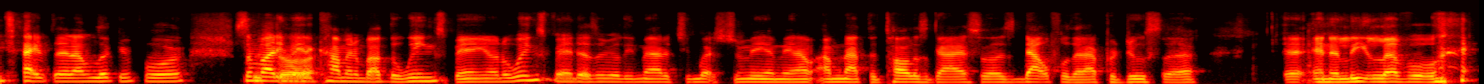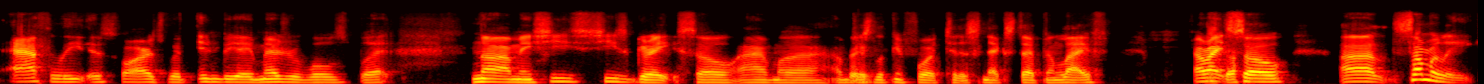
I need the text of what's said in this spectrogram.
type that I'm looking for. Somebody for sure. made a comment about the wingspan. You know, the wingspan doesn't really matter too much to me. I mean, I'm, I'm not the tallest guy, so it's doubtful that I produce a, a an elite level athlete as far as with NBA measurables. But no, I mean, she's she's great. So I'm uh I'm great. just looking forward to this next step in life. All right, so uh summer league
